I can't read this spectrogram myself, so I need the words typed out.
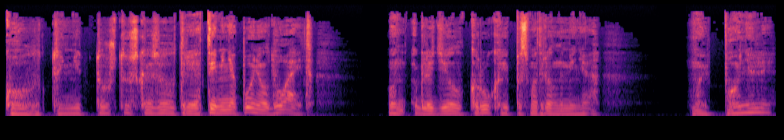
«Коул, ты не то, что сказал, Три. Ты меня понял, Дуайт?» Он оглядел круг и посмотрел на меня. «Мы поняли?»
